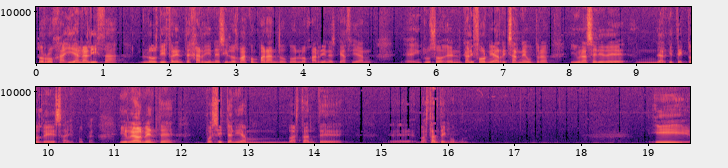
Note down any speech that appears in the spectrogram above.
Torroja y analiza los diferentes jardines y los va comparando con los jardines que hacían incluso en California Richard Neutra y una serie de, arquitectos de esa época. Y realmente, pues sí tenían bastante, eh, bastante en común. Y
